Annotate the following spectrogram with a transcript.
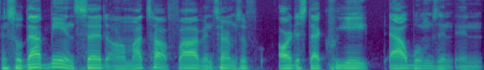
And so that being said, um, my top five in terms of artists that create albums and, and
